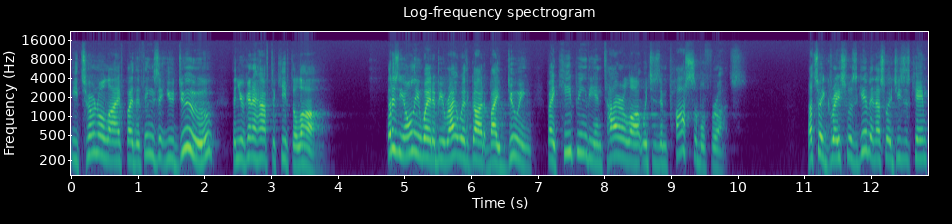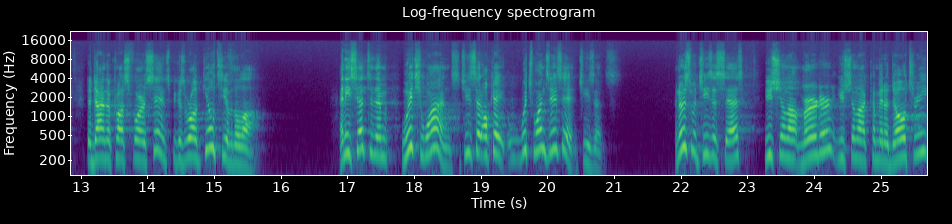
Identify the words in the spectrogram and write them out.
eternal life by the things that you do, then you're going to have to keep the law. That is the only way to be right with God by doing by keeping the entire law, which is impossible for us. That's why grace was given. That's why Jesus came to die on the cross for our sins, because we're all guilty of the law. And he said to them, Which ones? Jesus said, Okay, which ones is it, Jesus? And notice what Jesus says You shall not murder, you shall not commit adultery,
